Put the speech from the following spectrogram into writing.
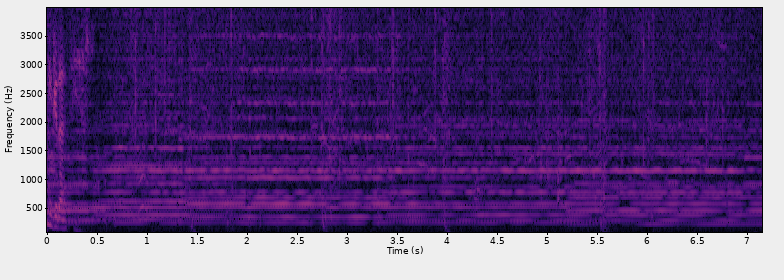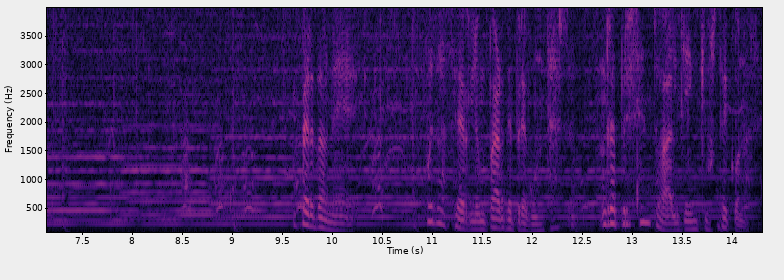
Gracias. Perdone, ¿puedo hacerle un par de preguntas? Represento a alguien que usted conoce.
